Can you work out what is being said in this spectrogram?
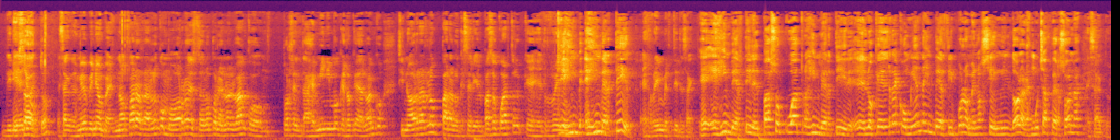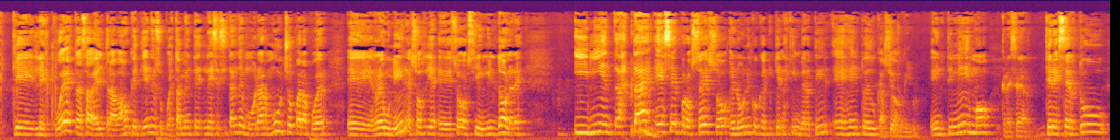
Diría Exacto. yo. Exacto, es mi opinión, pero no para ahorrarlo como ahorro de solo ponerlo en el banco, un porcentaje mínimo que es lo que da el banco, sino ahorrarlo para lo que sería el paso cuarto, que es el re- Que es, in- es invertir. es reinvertir, exacto. Es, es invertir. El paso 4 es invertir. Eh, lo que él recomienda es invertir por lo menos 100 mil dólares. Muchas personas Exacto. que les cuesta, ¿sabes? El trabajo que tienen, supuestamente necesitan demorar mucho para poder eh, reunir esos, die- esos 100 mil dólares. Y mientras está ese proceso, en lo único que tú tienes que invertir es en tu educación. En ti mismo. En ti mismo, Crecer. crecer tú.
